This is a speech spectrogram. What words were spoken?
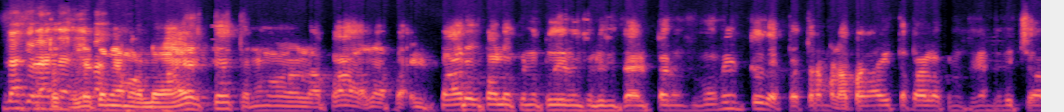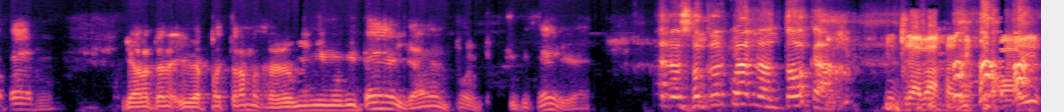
La Entonces ya tenemos los alertas, tenemos la, el paro para los que no pudieron solicitar el paro en su momento, después tenemos la pagadita para los que no tenían derecho a paro, y, ahora y después tenemos el mínimo vital y ya, pues, yo qué sé. A nosotros cuando nos toca. ¿Quién trabaja en este país?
